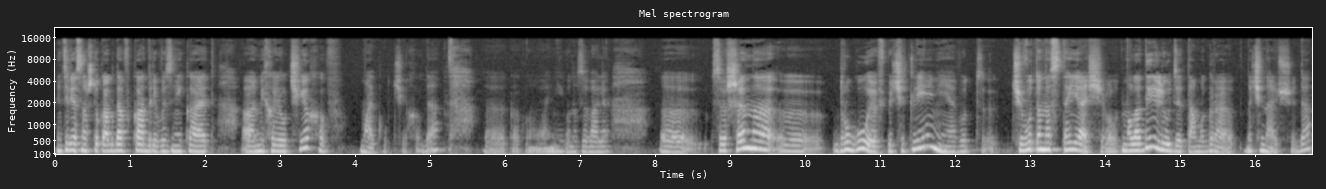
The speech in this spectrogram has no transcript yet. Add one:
Интересно, что когда в кадре возникает а, Михаил Чехов, Майкл Чехов, да, э, как они его называли, совершенно другое впечатление, вот чего-то настоящего. Вот молодые люди там играют, начинающие, да,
